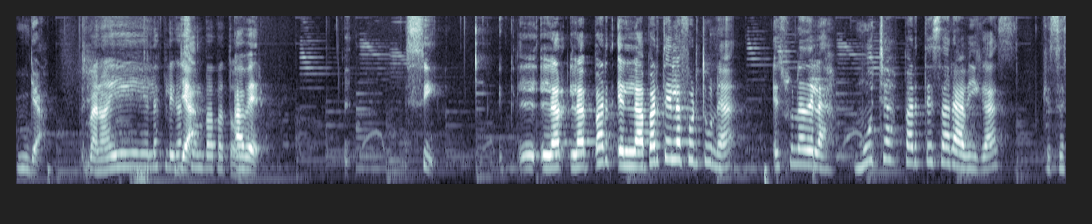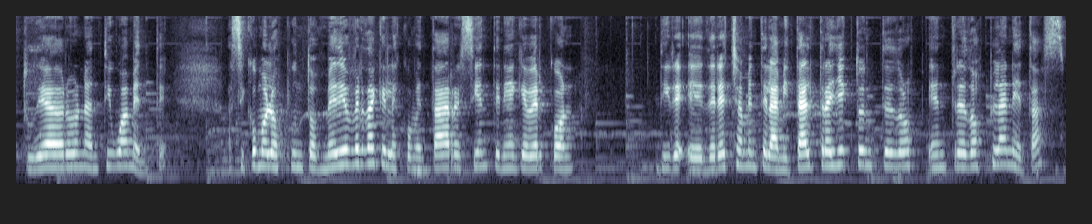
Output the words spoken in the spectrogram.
Ya. Bueno, ahí la Ya, explicación va para todo. a ver. Sí. La, parte de la fortuna es una de las muchas partes arábigas que se estudiaron antiguamente. Así como los puntos medios, ¿verdad? Que les comentaba recién, tenía que ver con eh, derechamente la mitad del trayecto entre dos, entre dos planetas.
